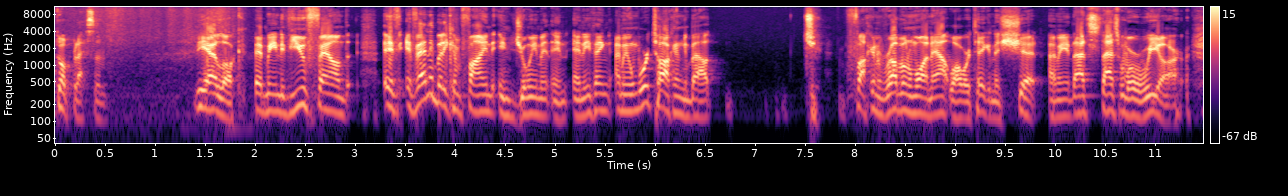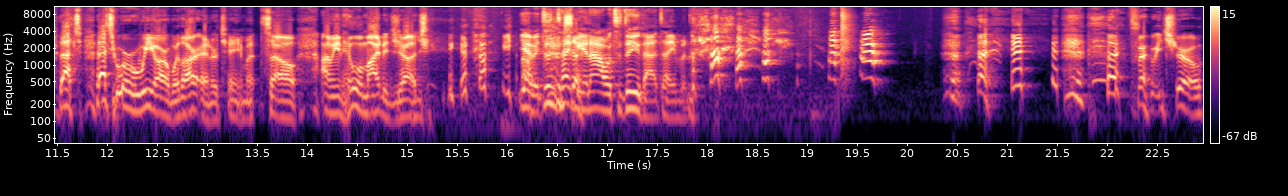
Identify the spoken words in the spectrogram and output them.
God bless them. Yeah, look, I mean, if you found, if, if anybody can find enjoyment in anything, I mean, we're talking about ch- fucking rubbing one out while we're taking a shit. I mean, that's that's where we are. That's that's where we are with our entertainment. So, I mean, who am I to judge? Yeah, but it doesn't take me an hour to do that, Damon. Very true.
